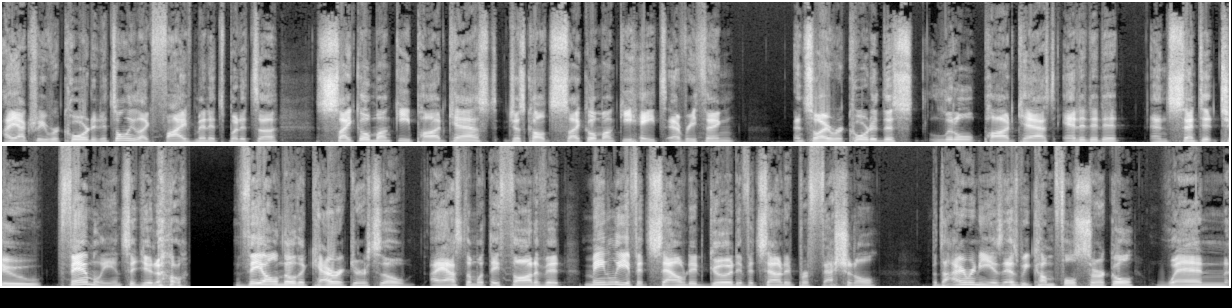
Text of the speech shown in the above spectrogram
I actually recorded, it's only like five minutes, but it's a Psycho Monkey podcast just called Psycho Monkey Hates Everything. And so I recorded this little podcast, edited it, and sent it to family and said, you know, they all know the character. So I asked them what they thought of it, mainly if it sounded good, if it sounded professional. But the irony is, as we come full circle, when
